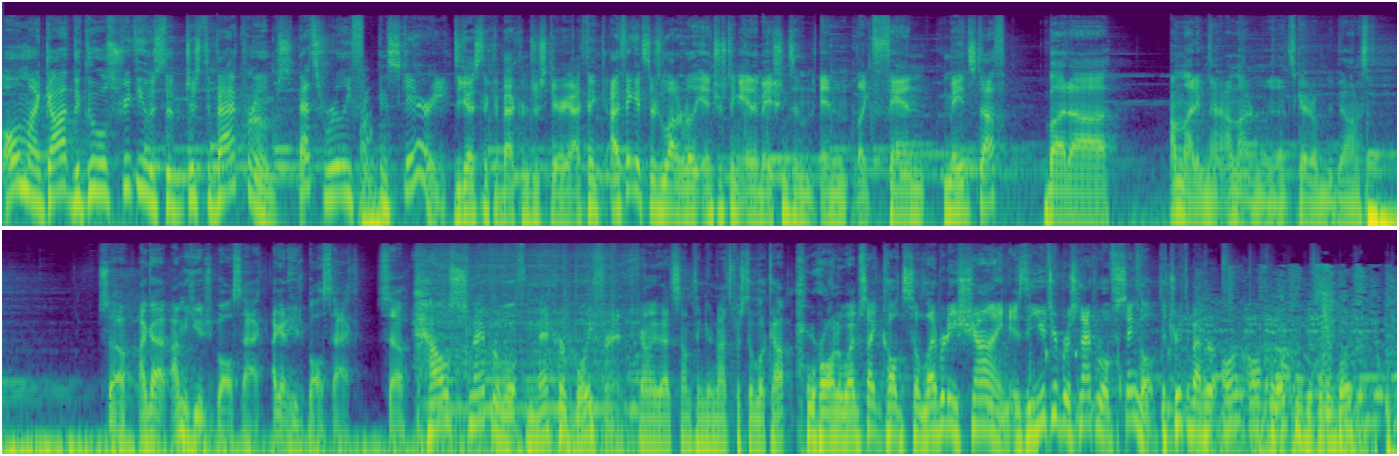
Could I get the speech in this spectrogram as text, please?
Oh my God, the Google Street View is the just the back rooms. That's really fucking scary. Do you guys think the back rooms are scary? I think I think it's there's a lot of really interesting animations and, and like fan made stuff, but uh, I'm not even that. I'm not even really that scared of them to be honest. So I got I'm a huge ball sack. I got a huge ball sack. So, how Sniper Wolf met her boyfriend. Apparently, that's something you're not supposed to look up. We're on a website called Celebrity Shine. Is the YouTuber Sniper Wolf single? The truth about her on-off relationship with her boyfriend.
